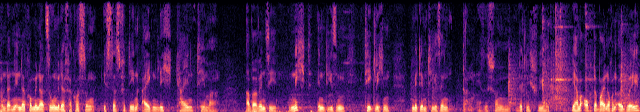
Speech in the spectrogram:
und dann in der Kombination mit der Verkostung ist das für den eigentlich kein Thema. Aber wenn Sie nicht in diesem täglichen mit dem Tee sind, dann ist es schon wirklich schwierig. Wir haben auch dabei noch einen Earl Grey,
